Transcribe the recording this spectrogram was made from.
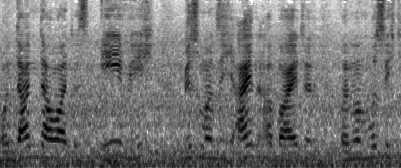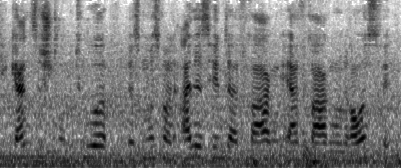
Und dann dauert es ewig, bis man sich einarbeitet, weil man muss sich die ganze Struktur, das muss man alles hinterfragen, erfragen und rausfinden.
